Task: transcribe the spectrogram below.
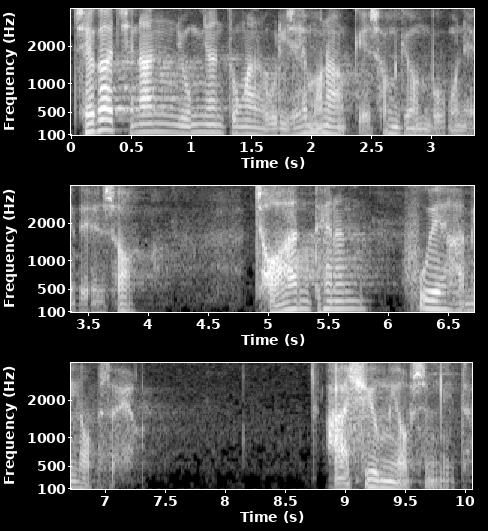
제가 지난 6년 동안 우리 세문학교에 섬겨온 부분에 대해서 저한테는 후회함이 없어요. 아쉬움이 없습니다.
